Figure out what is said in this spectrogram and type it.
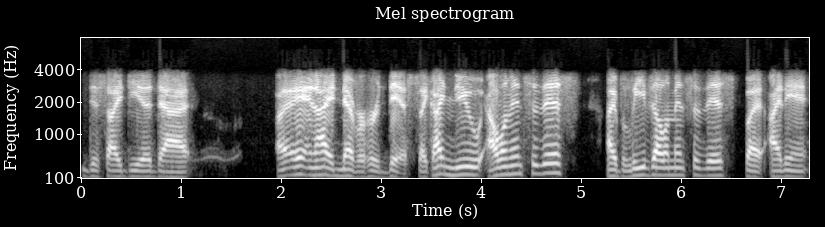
this idea that, I, and I had never heard this. Like I knew elements of this, I believed elements of this, but I didn't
